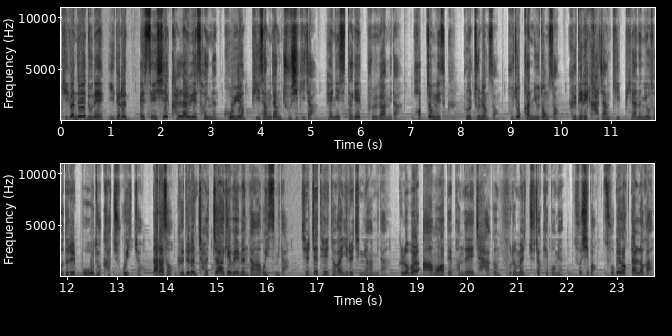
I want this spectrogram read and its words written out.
기관들의 눈에 이들은 SEC의 칼날 위에 서 있는 고위험 비상장 주식이자 페니스탁에 불과합니다. 법적 리스크, 불투명성, 부족한 유동성, 그들이 가장 기피하는 요소들을 모두 갖추고 있죠. 따라서 그들은 철저하게 외면당하고 있습니다. 실제 데이터가 이를 증명합니다. 글로벌 암호화폐 펀드의 자금 흐름을 추적해 보면 수십억, 수백억 달러가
